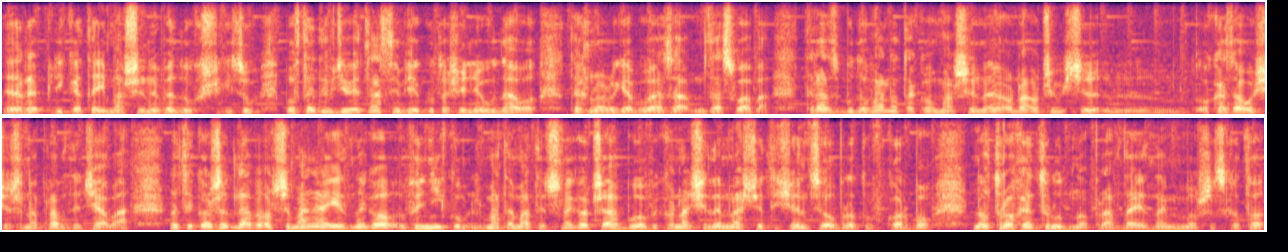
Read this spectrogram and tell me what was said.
replikę tej maszyny według szkiców, bo wtedy w XIX wieku to to się nie udało. Technologia była za, za słaba. Teraz zbudowano taką maszynę. Ona oczywiście y, okazało się, że naprawdę działa. No tylko, że dla otrzymania jednego wyniku matematycznego trzeba było wykonać 17 tysięcy obrotów korbą. No trochę trudno, prawda? Jednak mimo wszystko to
